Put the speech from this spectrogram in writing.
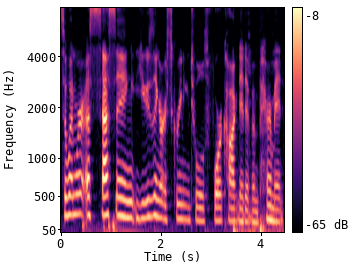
So, when we're assessing using our screening tools for cognitive impairment,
